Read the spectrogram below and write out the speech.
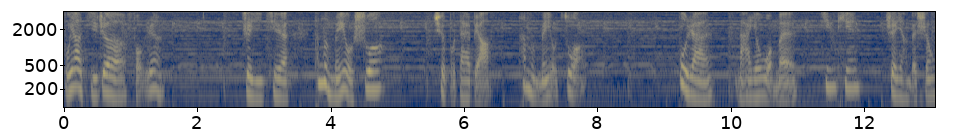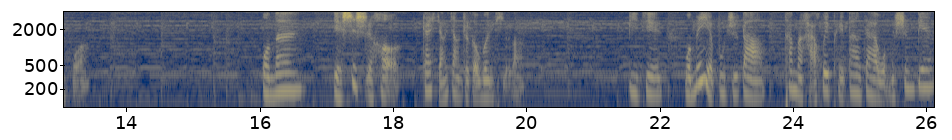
不要急着否认，这一切他们没有说，却不代表他们没有做，不然哪有我们今天？这样的生活，我们也是时候该想想这个问题了。毕竟，我们也不知道他们还会陪伴在我们身边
